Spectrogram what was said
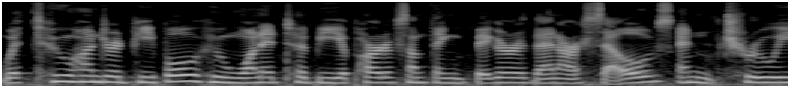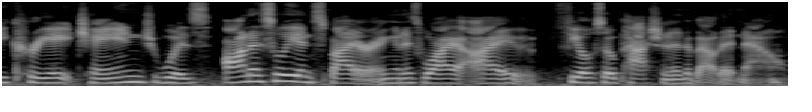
with 200 people who wanted to be a part of something bigger than ourselves and truly create change was honestly inspiring and is why I feel so passionate about it now.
